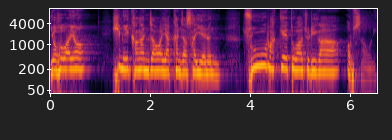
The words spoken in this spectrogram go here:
여호와여 힘이 강한 자와 약한 자 사이에는 주밖에 도와주리가 없사오니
